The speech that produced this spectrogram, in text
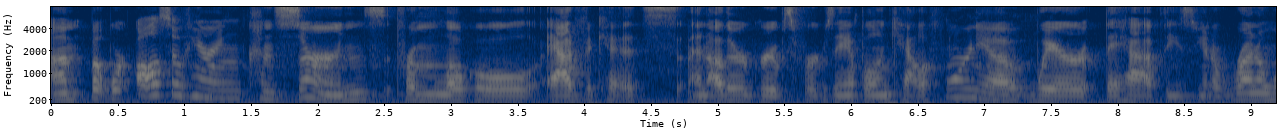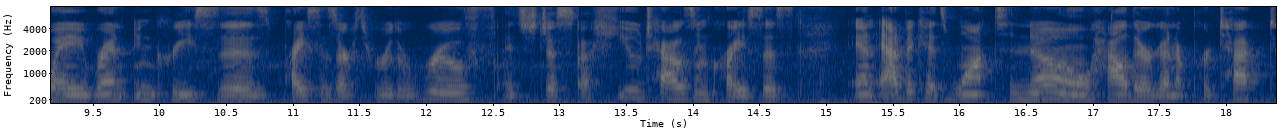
um, but we're also hearing concerns from local advocates and other groups, for example, in California, where they have these, you know, runaway rent increases, prices are through the roof. It's just a huge housing crisis, and advocates want to know how they're going to protect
